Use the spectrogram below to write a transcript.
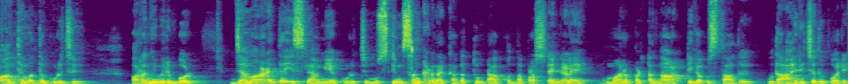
മാധ്യമത്തെക്കുറിച്ച് പറഞ്ഞു വരുമ്പോൾ ജമാഅത്തെ ഇസ്ലാമിയെക്കുറിച്ച് മുസ്ലിം സംഘടനക്കകത്തുണ്ടാക്കുന്ന പ്രശ്നങ്ങളെ ബഹുമാനപ്പെട്ട നാട്ടിക ഉസ്താദ് ഉദാഹരിച്ചതുപോലെ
